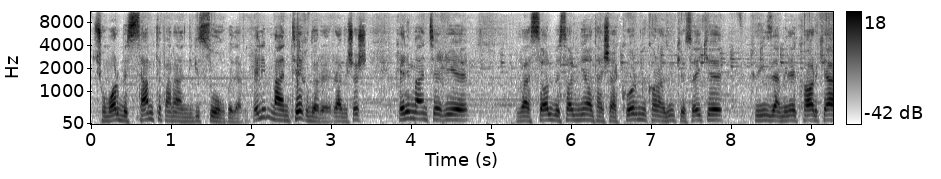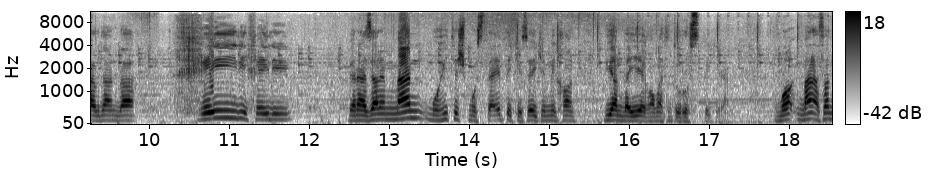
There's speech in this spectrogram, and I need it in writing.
شما رو به سمت پناهندگی سوق بدن. خیلی منطق داره روشاش خیلی منطقیه و سال به سال میان تشکر می‌کنه از اون کسایی که تو این زمینه کار کردن و خیلی خیلی به نظر من محیطش مستعد کسایی که می‌خوان بیان و یه اقامت درست بگیرن. ما من اصلا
